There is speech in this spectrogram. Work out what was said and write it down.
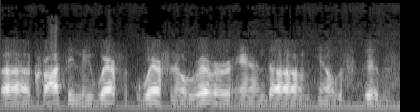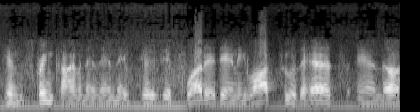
uh, crossing the Huerfano River, and um, you know it was, it was in springtime, and then it, it, it flooded, and he lost two of the heads, and uh,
